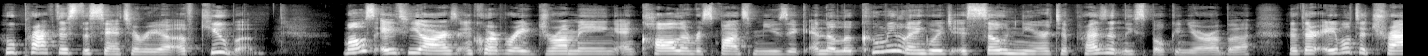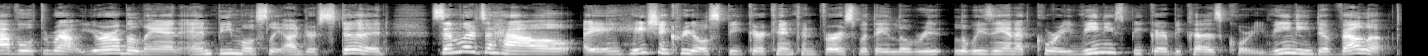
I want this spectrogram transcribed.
who practiced the Santeria of Cuba. Most ATRs incorporate drumming and call and response music, and the Lucumi language is so near to presently spoken Yoruba that they're able to travel throughout Yoruba land and be mostly understood, similar to how a Haitian Creole speaker can converse with a Louisiana Kouri-Vini speaker because Kouri-Vini developed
